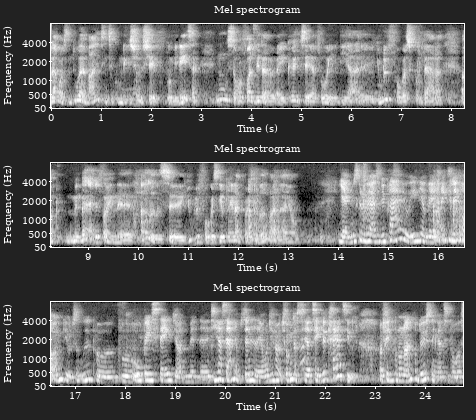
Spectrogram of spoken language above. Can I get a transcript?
Laversen, du er marketing- og kommunikationschef på Mineta. Nu står folk lidt og er i kø til at få en af de her øh, julefrokostkuverter. Og, men hvad er det for en øh, anderledes øh, julefrokost, I har planlagt for jeres medarbejdere her i år? Ja, nu skal du høre, altså vi plejer jo egentlig at være rigtig lækre omgivelser ude på, på OB stadion, men øh, de her særlige omstændigheder i år, de har jo tvunget os til at tænke lidt kreativt og finde på nogle andre løsninger til vores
